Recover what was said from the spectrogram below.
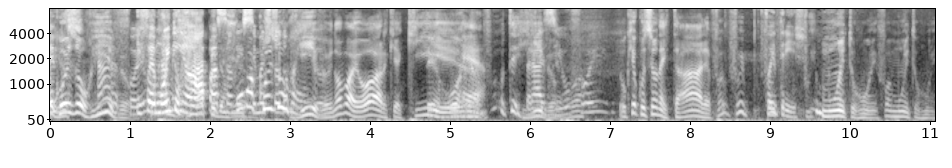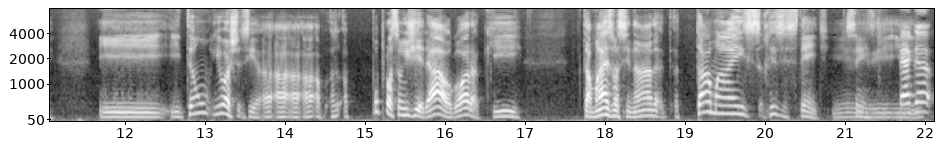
foi- coisa horrível. Cara, E foi um muito rápido. passando Foi em uma cima de coisa todo horrível. Em mundo. Nova York, aqui, Terror, é, né? foi terrível. Brasil foi... O que aconteceu na Itália foi, foi, Foi triste. Foi muito ruim, foi muito ruim. E então eu acho assim, a, a, a, a- a população em geral agora que está mais vacinada está mais resistente. E- Sim. e- e- Pega,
